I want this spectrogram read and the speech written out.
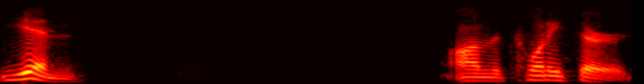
Yin. On the 23rd.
